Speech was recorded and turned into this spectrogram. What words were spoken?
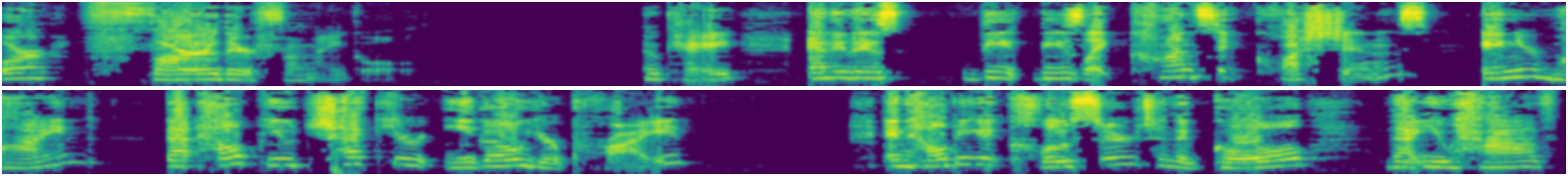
or farther from my goal? Okay. And it is the, these like constant questions in your mind that help you check your ego, your pride, and help you get closer to the goal that you have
